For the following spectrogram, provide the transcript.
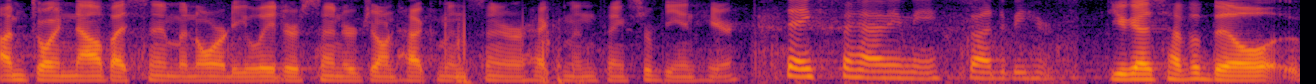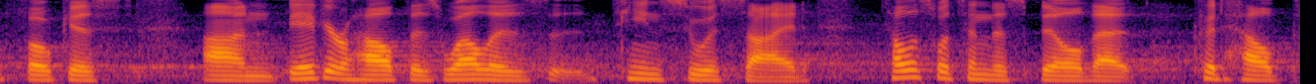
I'm joined now by Senate Minority Leader Senator Joan Heckaman. Senator Heckaman, thanks for being here. Thanks for having me. Glad to be here. You guys have a bill focused on behavioral health as well as teen suicide. Tell us what's in this bill that could help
